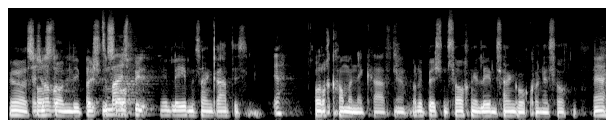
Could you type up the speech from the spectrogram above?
ja, das Das ist heißt einfach- dann, die besten zum Beispiel- Sachen im Leben sind gratis. Ja. Oder kann man nicht kaufen, ja. Oder die besten Sachen im Leben sind gar keine Sachen. ja.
